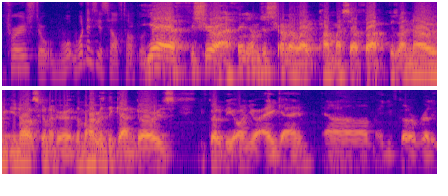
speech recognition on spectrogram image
first, or what does your self talk look? Like? Yeah, like? for sure. I think I'm just trying to like pump myself up because I know you know it's going to hurt. The moment the gun goes, you've got to be on your A game, um, and you've got to really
